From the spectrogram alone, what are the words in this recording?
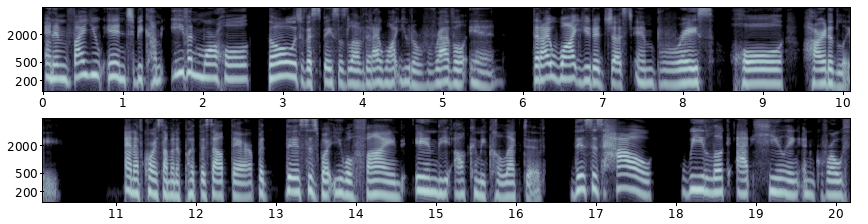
and invite you in to become even more whole, those are the spaces, love, that I want you to revel in, that I want you to just embrace wholeheartedly. And of course, I'm going to put this out there, but this is what you will find in the Alchemy Collective. This is how we look at healing and growth,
